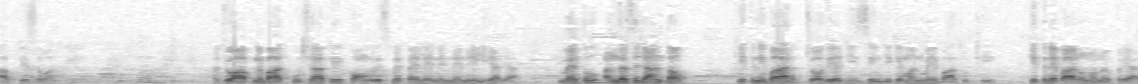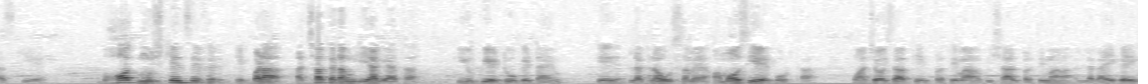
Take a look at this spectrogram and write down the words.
आपके सवाल? जो आपने बात पूछा कि कांग्रेस में पहले निर्णय नहीं लिया गया, मैं तो अंदर से जानता हूँ कितनी बार चौधरी अजीत सिंह जी के मन में ये बात उठी कितने बार उन्होंने प्रयास किए। बहुत मुश्किल से फिर एक बड़ा अच्छा कदम लिया गया था यूपीए टू के टाइम कि लखनऊ उस समय अमौसी एयरपोर्ट था। वहाँ चौधरी साहब की प्रतिमा विशाल प्रतिमा लगाई गई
